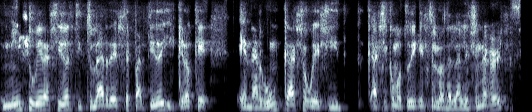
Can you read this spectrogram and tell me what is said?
Minshew hubiera sido el titular de este partido y creo que en algún caso, güey, si, así como tú dijiste lo de la lesión de Hurts,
